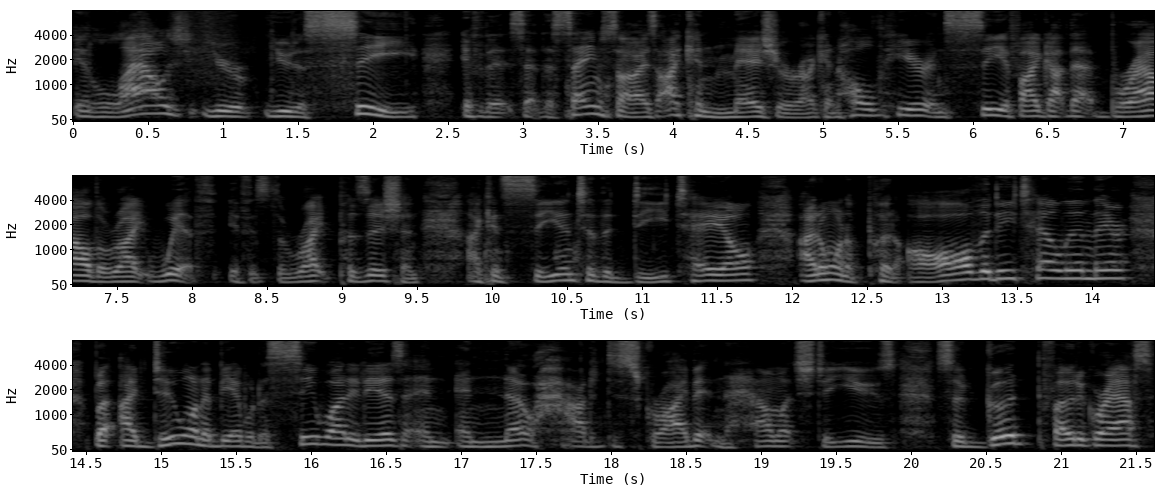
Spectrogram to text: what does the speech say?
it allows your, you to see if it's at the same size, I can measure. I can hold here and see if I got that brow the right width, if it's the right position. I can see into the detail. I don't want to put all the detail in there, but I do want to be able to see what it is and, and know how to describe it and how much to use. So good photographs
